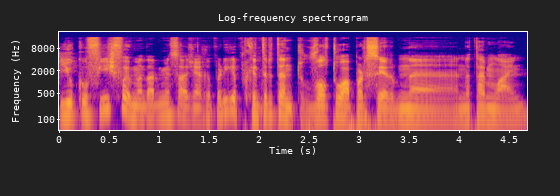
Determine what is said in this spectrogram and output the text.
E o que eu fiz foi mandar mensagem à rapariga, porque entretanto voltou a aparecer na, na timeline.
